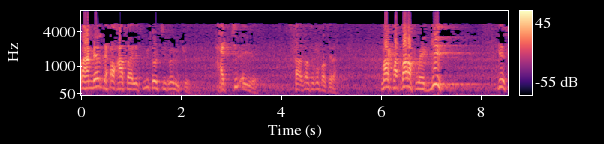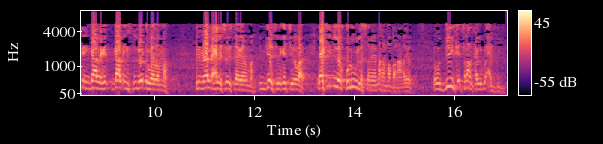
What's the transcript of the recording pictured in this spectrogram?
maaha meel dhexo xataa laiskugu soo jiidmo inuu joogo xagjir ay yidhahda saasay ku fasira marka daraf waa gees geeska in gaal in loo dhawaado ma. In meel dhexe la soo istaagana ma. In gees laga jiro waay laakiin in la quluwi la sameeyo marna ma banaan ayado oo diinka islaamka lagu xadgudbo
